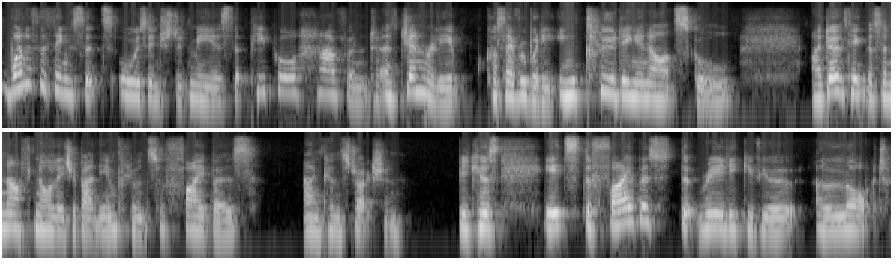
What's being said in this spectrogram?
One of the things that's always interested me is that people haven't, and generally, because everybody, including in art school, I don't think there's enough knowledge about the influence of fibers and construction because it's the fibers that really give you a lot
